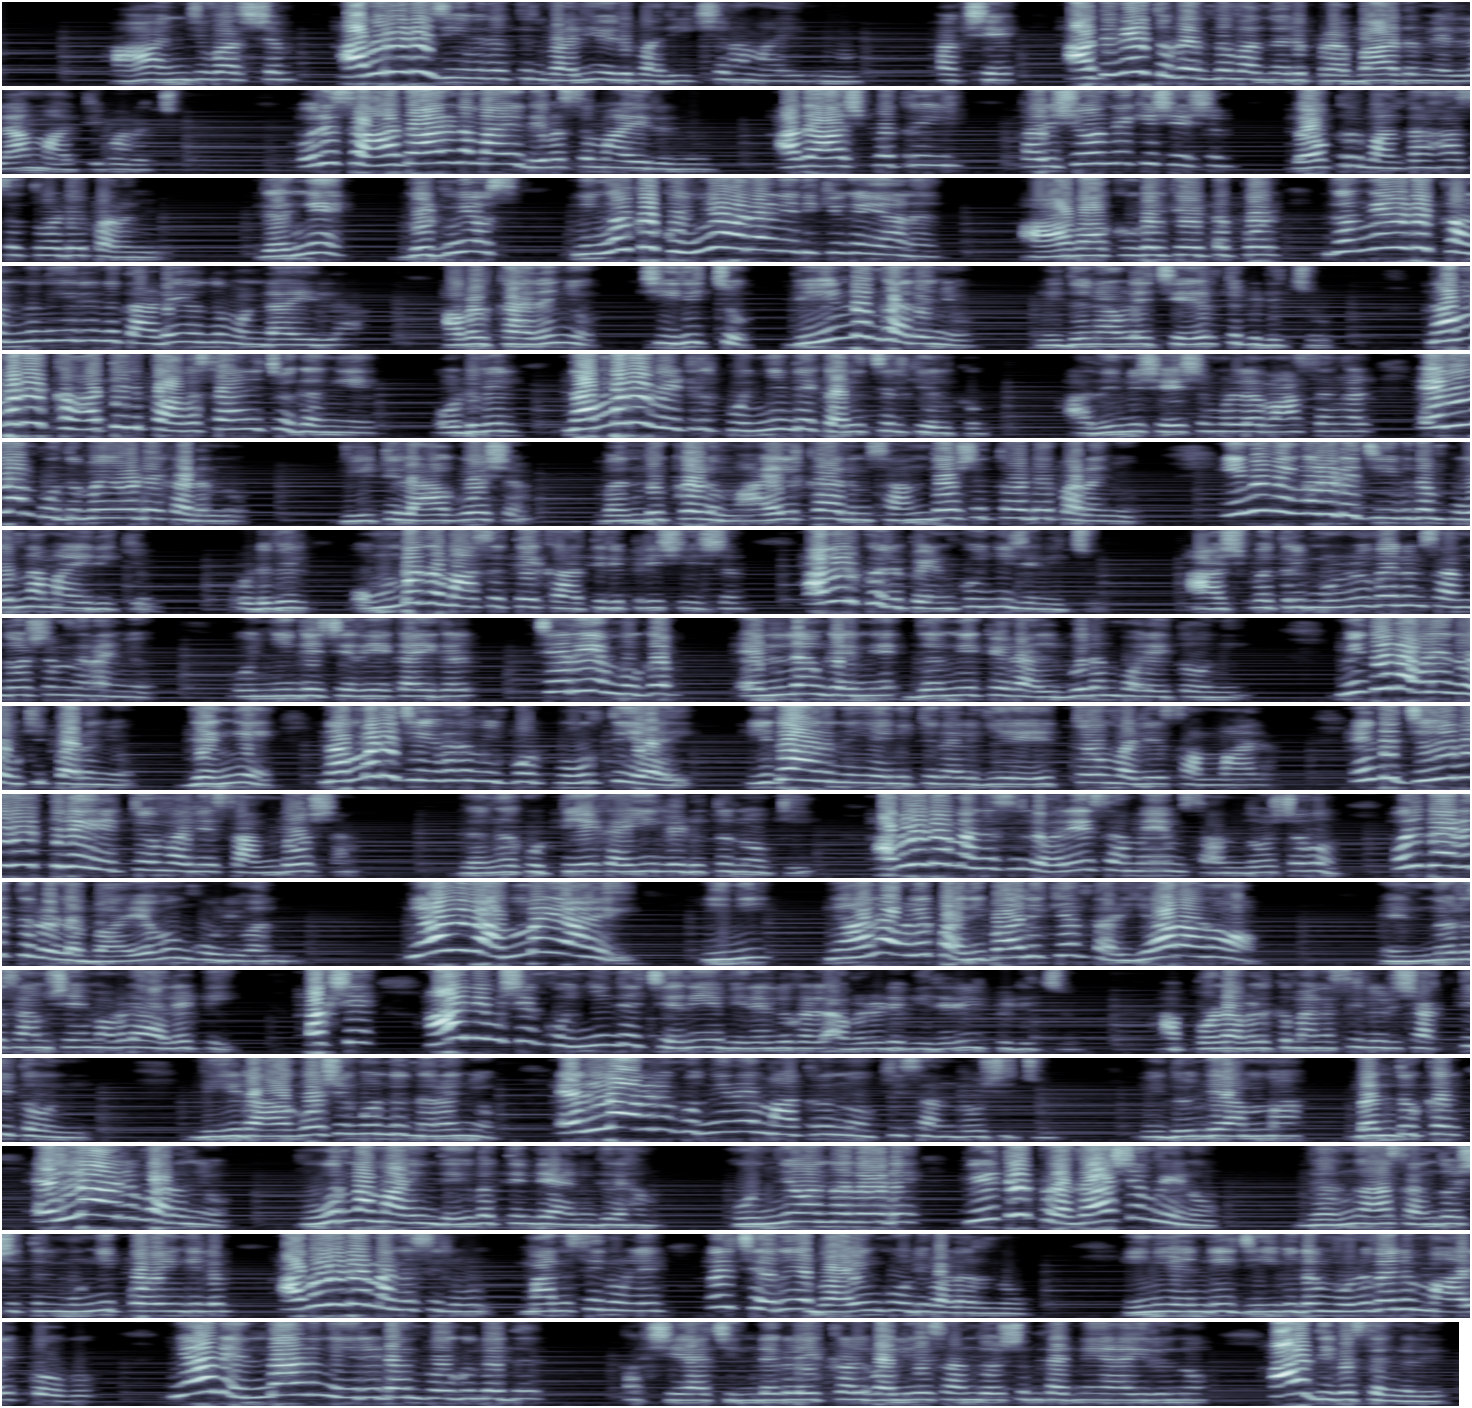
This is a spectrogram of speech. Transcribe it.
ആ അഞ്ചു വർഷം അവരുടെ ജീവിതത്തിൽ വലിയൊരു പരീക്ഷണമായിരുന്നു. പക്ഷെ അതിനെ തുടർന്ന് വന്നൊരു പ്രഭാതം എല്ലാം മാറ്റിമറിച്ചു. ഒരു സാധാരണമായ ദിവസമായിരുന്നു. അത് ആശുപത്രിയിൽ പരിശോധനയ്ക്ക് ശേഷം ഡോക്ടർ മന്ദഹാസത്തോടെ പറഞ്ഞു ഗംഗെ ഗുഡ് ന്യൂസ് നിങ്ങൾക്ക് കുഞ്ഞു വരാനിരിക്കുകയാണ്. ആ വാക്കുകൾ കേട്ടപ്പോൾ ഗംഗയുടെ കണ്ണുനീരിന് തടയൊന്നും ഉണ്ടായില്ല. അവൾ കരഞ്ഞു ചിരിച്ചു വീണ്ടും കരഞ്ഞു. മിഥുൻ അവളെ ചേർത്ത് പിടിച്ചു. നമ്മുടെ കാത്തിരിപ്പ് അവസാനിച്ചു ഗംഗെ. ഒടുവിൽ നമ്മുടെ വീട്ടിൽ കുഞ്ഞിന്റെ കരച്ചിൽ കേൾക്കും. അതിനുശേഷമുള്ള മാസങ്ങൾ എല്ലാം പുതുമയോടെ കടന്നു. വീട്ടിൽ ആഘോഷം ബന്ധുക്കളും അയൽക്കാരും സന്തോഷത്തോടെ പറഞ്ഞു ഇനി നിങ്ങളുടെ ജീവിതം പൂർണമായിരിക്കും. ഒടുവിൽ ഒമ്പത് മാസത്തെ കാത്തിരിപ്പിന് ശേഷം അവർക്കൊരു പെൺകുഞ്ഞ് ജനിച്ചു. ആശുപത്രി മുഴുവനും സന്തോഷം നിറഞ്ഞു. കുഞ്ഞിന്റെ ചെറിയ കൈകൾ ചെറിയ മുഖം എല്ലാം ഗംഗ ഗംഗയ്ക്ക് ഒരു അത്ഭുതം പോലെ തോന്നി. മിഥുൻ അവളെ നോക്കി പറഞ്ഞു ഗംഗെ നമ്മുടെ ജീവിതം ഇപ്പോൾ പൂർത്തിയായി. ഇതാണ് നീ എനിക്ക് നൽകിയ ഏറ്റവും വലിയ സമ്മാനം. എന്റെ ജീവിതത്തിലെ ഏറ്റവും വലിയ സന്തോഷം. ഗംഗ കുട്ടിയെ കയ്യിലെടുത്തു നോക്കി. അവളുടെ മനസ്സിൽ ഒരേ സമയം സന്തോഷവും ഒരു തരത്തിലുള്ള ഭയവും കൂടി വന്നു. ഞാനൊരു അമ്മയായി. ഇനി ഞാൻ അവളെ പരിപാലിക്കാൻ തയ്യാറാണോ? എന്നൊരു സംശയം അവളെ അലട്ടി. പക്ഷെ ആ നിമിഷം കുഞ്ഞിന്റെ ചെറിയ വിരലുകൾ അവളുടെ വിരലിൽ പിടിച്ചു. അപ്പോൾ അവൾക്ക് മനസ്സിൽ ഒരു ശക്തി തോന്നി. വീട് ആഘോഷം കൊണ്ട് നിറഞ്ഞു. എല്ലാവരും കുഞ്ഞിനെ മാത്രം നോക്കി സന്തോഷിച്ചു. മിഥുന്റെ അമ്മ ബന്ധുക്കൾ എല്ലാവരും പറഞ്ഞു പൂർണമായും ദൈവത്തിന്റെ അനുഗ്രഹം. കുഞ്ഞു വന്നതോടെ വീട്ടിൽ പ്രകാശം വീണു. ഗംഗ സന്തോഷത്തിൽ മുങ്ങിപ്പോയെങ്കിലും അവളുടെ മനസ്സിലു മനസ്സിനുള്ളിൽ ഒരു ചെറിയ ഭയം കൂടി വളർന്നു. ഇനി എന്റെ ജീവിതം മുഴുവനും മാറിപ്പോകും. ഞാൻ എന്താണ് നേരിടാൻ പോകുന്നത്? പക്ഷെ ആ ചിന്തകളേക്കാൾ വലിയ സന്തോഷം തന്നെയായിരുന്നു ആ ദിവസങ്ങളിൽ.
